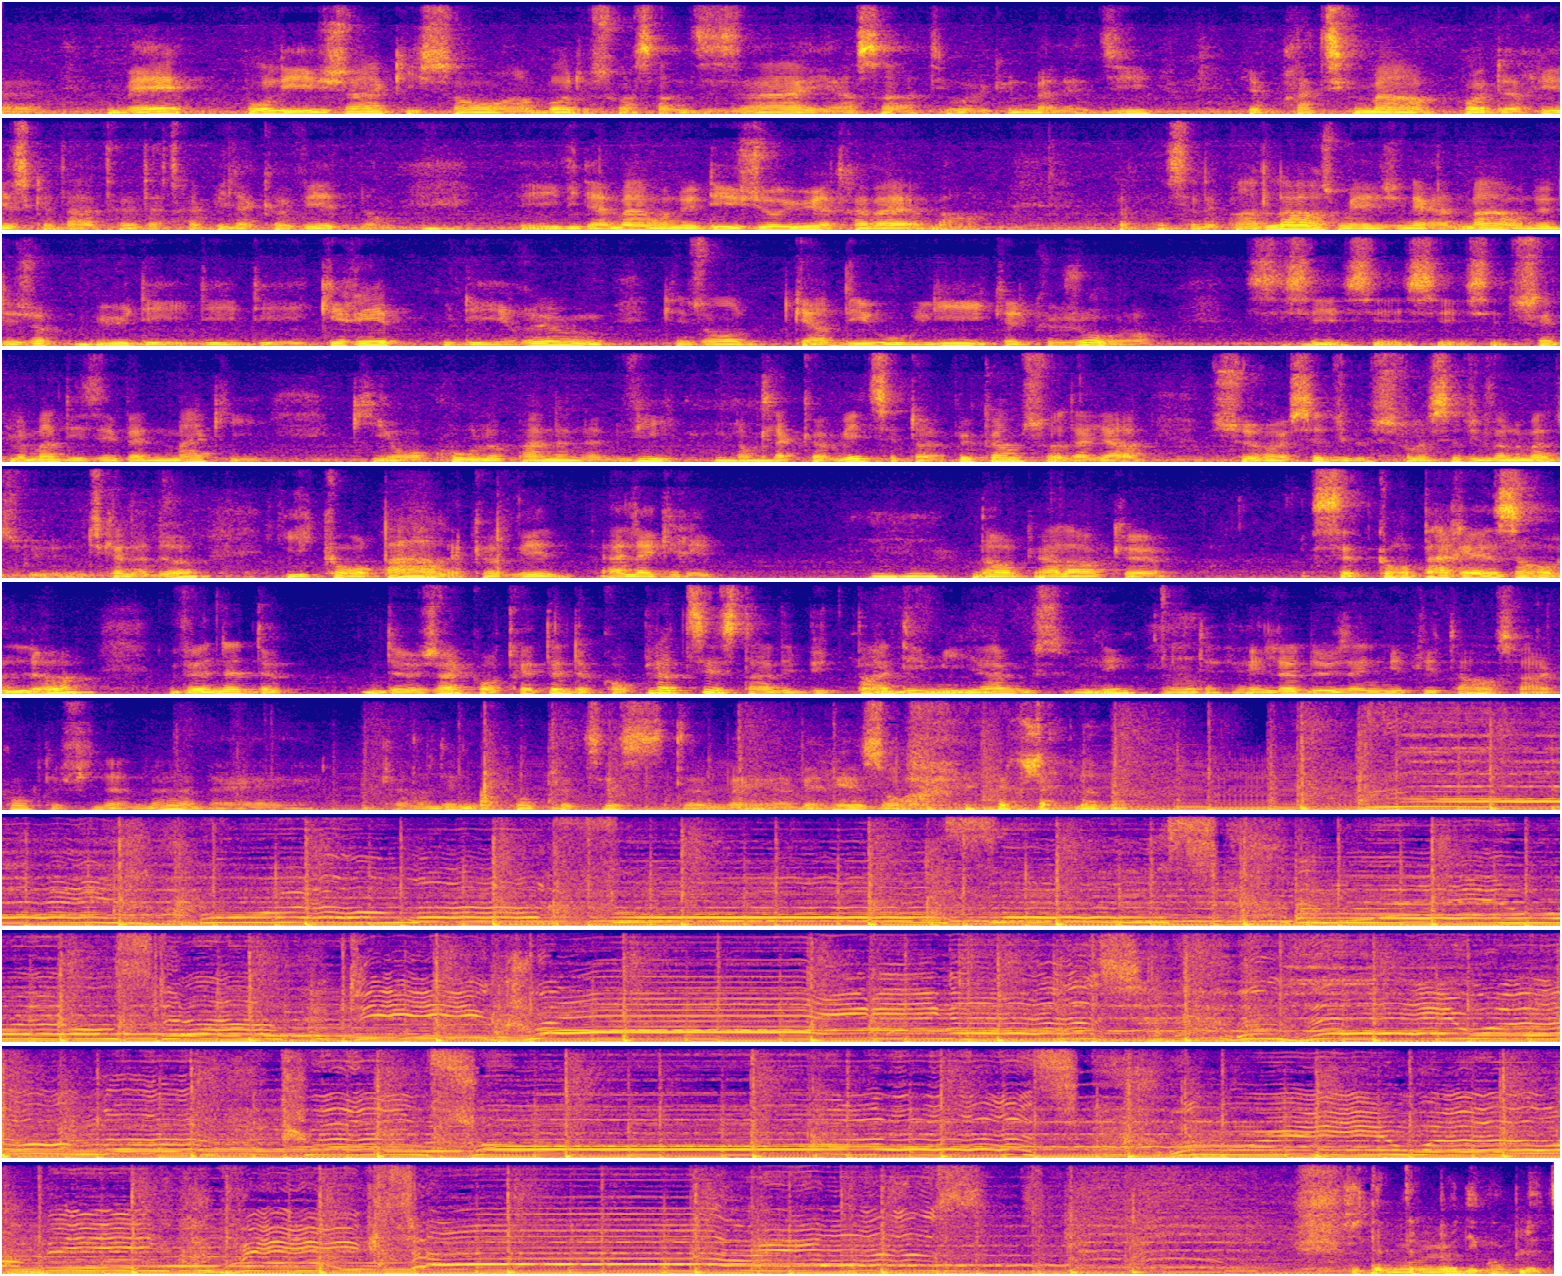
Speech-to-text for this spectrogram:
mais pour les gens qui sont en bas de 70 ans et en santé ou avec une maladie, il n'y a pratiquement pas de risque d'attra- d'attraper la COVID. Donc, et évidemment, on a déjà eu à travers, bon, ça dépend de l'âge, mais généralement, on a déjà eu des, des, des grippes ou des rhumes qui nous ont gardés au lit quelques jours. là. C'est- tout simplement des événements qui, qui ont cours là, pendant notre vie. Donc, la COVID, c'est un peu comme ça, d'ailleurs, sur, un site du- sur le site du gouvernement du, du Canada, ils comparent la COVID à la grippe. Donc, alors que cette comparaison-là venait de, de gens qu'on traitait de complotistes en début de pandémie, hein, vous vous souvenez? Et là, deux ans et demi plus tard, on se rend compte que finalement, ben, Caroline, les complotistes, ben, avait raison. Simplement.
